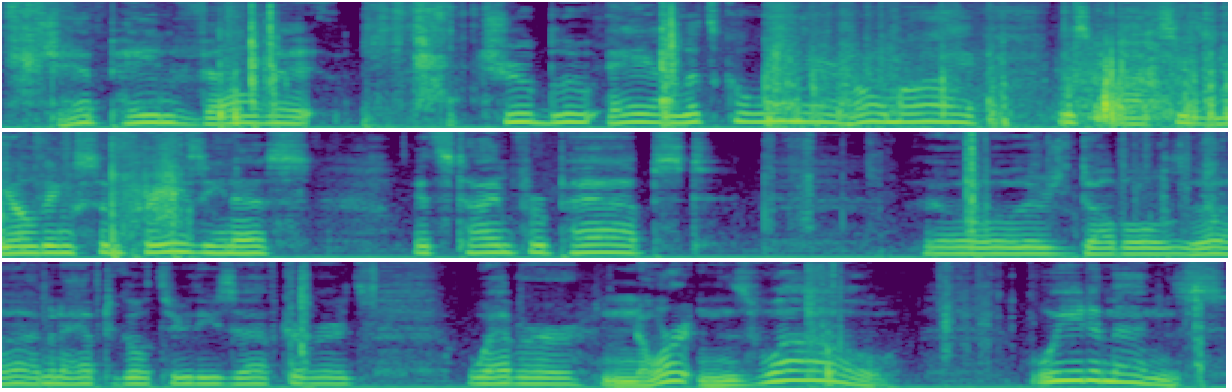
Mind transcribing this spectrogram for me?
Champagne Velvet. True Blue Ale. Let's go in there. Oh my. This box is yielding some craziness. It's time for Pabst. Oh, there's doubles. Uh, I'm going to have to go through these afterwards. Weber Norton's. Whoa. Wiedemann's.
